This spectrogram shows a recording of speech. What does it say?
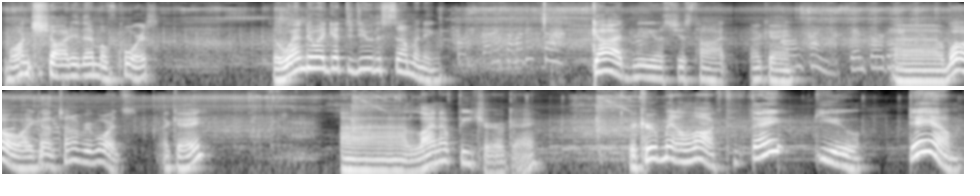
one shot at them, of course. So when do I get to do the summoning? God, Neo's just hot. Okay. Uh, whoa, I got a ton of rewards. Okay. Uh, lineup feature, okay. Recruitment unlocked. Thank you. Damn.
